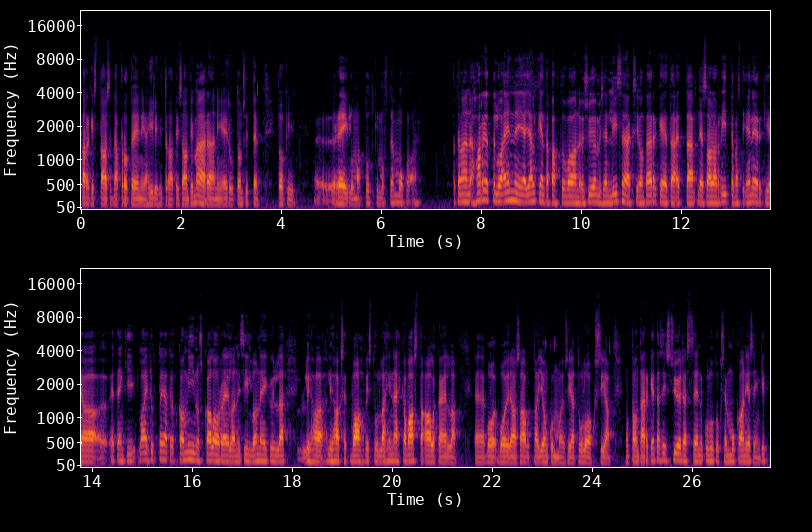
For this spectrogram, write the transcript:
tarkistaa sitä proteiini- ja hiilihydraatisaantimäärää, niin edut on sitten toki reilummat tutkimusten mukaan. Tämän harjoittelua ennen ja jälkeen tapahtuvaan syömisen lisäksi on tärkeää, että saadaan riittävästi energiaa, etenkin laihduttajat, jotka on miinuskaloreilla, niin silloin ei kyllä liha, lihakset vahvistu. Lähinnä ehkä vasta alkaella voidaan saavuttaa jonkunmoisia tuloksia, mutta on tärkeää siis syödä sen kulutuksen mukaan ja senkin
